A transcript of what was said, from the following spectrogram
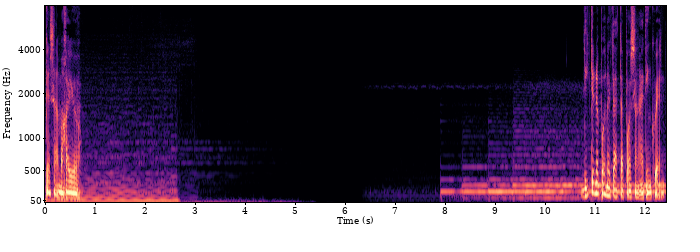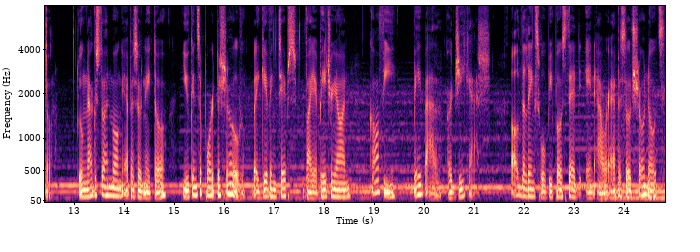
Kasama kayo. Dito na po nagtatapos ang ating kwento. Kung nagustuhan mo ang episode na ito, you can support the show by giving tips via Patreon, Coffee, PayPal, or GCash. All the links will be posted in our episode show notes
